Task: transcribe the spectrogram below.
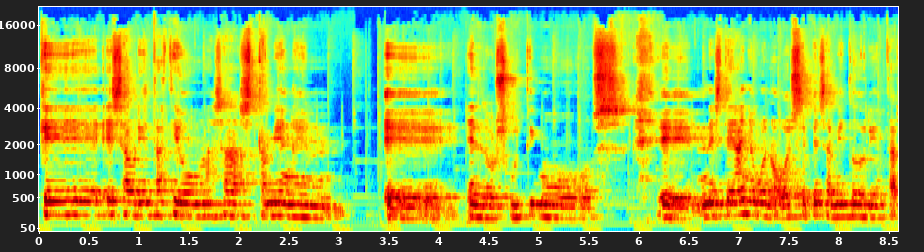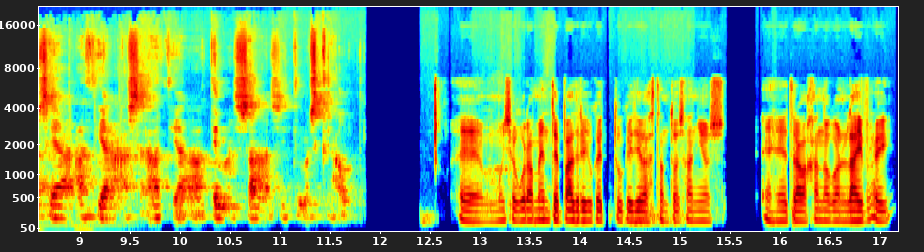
qué esa orientación a SAS también en, eh, en los últimos, eh, en este año, bueno, ese pensamiento de orientarse hacia, hacia temas SaaS y temas cloud? Eh, muy seguramente, Patrick, que tú que llevas tantos años trabajando con Library,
